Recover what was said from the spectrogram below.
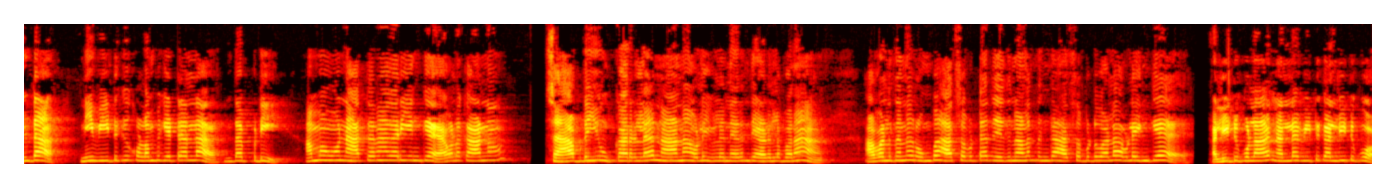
இந்தா. நீ வீட்டுக்கு குழம்பு கேட்டல இந்த அப்படி. அம்மா உன் நாத்தனாரி எங்க அவளை காணும். சாப்பிடையும் உட்காரல. நானும் அவளை இவ்வளவு நேரம் தேடல போறேன். அவள் தானே ரொம்ப ஆசைப்பட்டா எதுனாலும் திங்க ஆசைப்படுவாள் அவளை இங்க? அள்ளிட்டு போலா? நல்லா வீட்டுக்கு அள்ளிட்டு போ.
